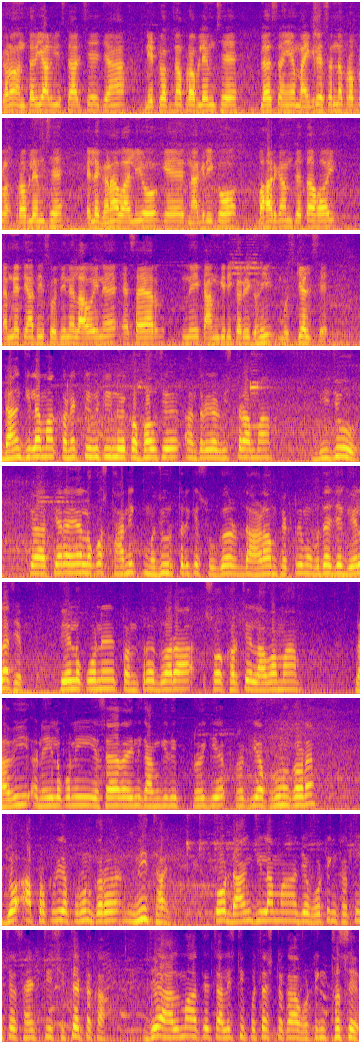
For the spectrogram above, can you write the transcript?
ઘણો અંતરિયાળ વિસ્તાર છે, જ્યાં નેટવર્કનો પ્રોબ્લેમ છે, પ્લસ અહીંયા માઇગ્રેશનનો પ્રોબ્લેમ છે. એટલે ઘણા વાલીઓ કે નાગરિકો બહાર ગામ જતા હોય, એમને ત્યાંથી શોધીને લાવીને એસઆઈઆરની કામગીરી કરવી ઘણી મુશ્કેલ છે. ડાંગ જિલ્લામાં કનેક્ટિવિટીનો એક અભાવ છે અંતરિયાળ વિસ્તારમાં. બીજું કે અત્યારે અહીંયા લોકો સ્થાનિક મજૂર તરીકે સુગર, દાડમ ફેક્ટરીમાં બધા જે ગયેલા છે, તે લોકોને તંત્ર દ્વારા સ્વખર્ચે લાવવામાં લાવી અને એ લોકોની એસઆરઆઈની કામગીરી પ્રક્રિયા પ્રક્રિયા પૂર્ણ કરે. જો આ પ્રક્રિયા પૂર્ણ કરે નહીં થાય, તો ડાંગ જિલ્લામાં જે વોટિંગ થતું છે સાહીઠથી સિત્તેર ટકા, જે હાલમાં અત્યારે ચાલીસથી પચાસ ટકા વોટિંગ થશે.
